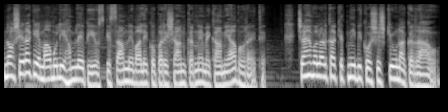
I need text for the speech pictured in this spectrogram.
नौशेरा के मामूली हमले भी उसके सामने वाले को परेशान करने में कामयाब हो रहे थे। चाहे वो लड़का कितनी भी कोशिश क्यों ना कर रहा हो,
